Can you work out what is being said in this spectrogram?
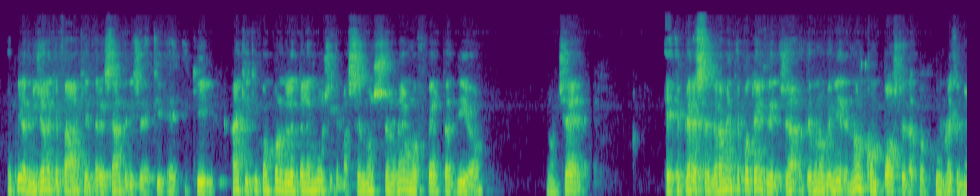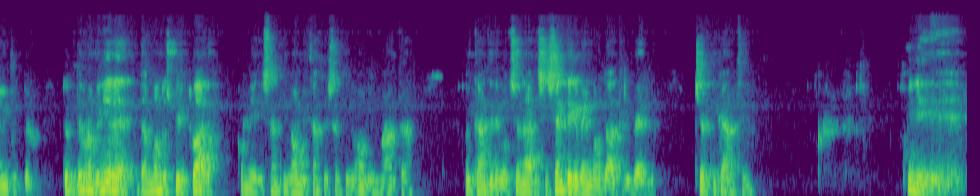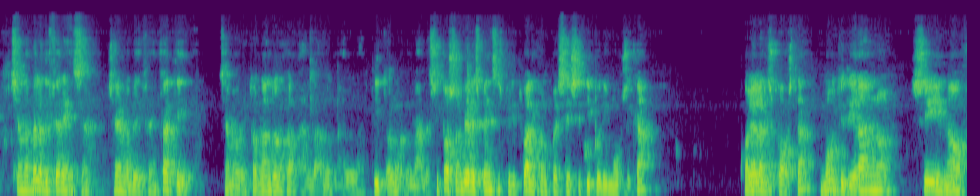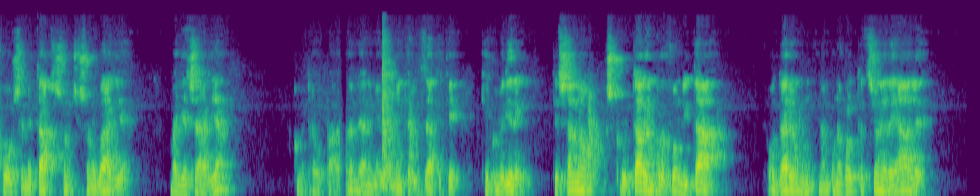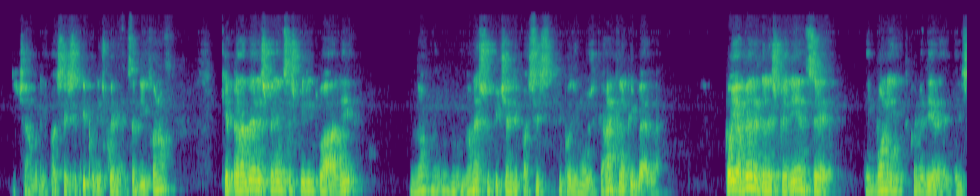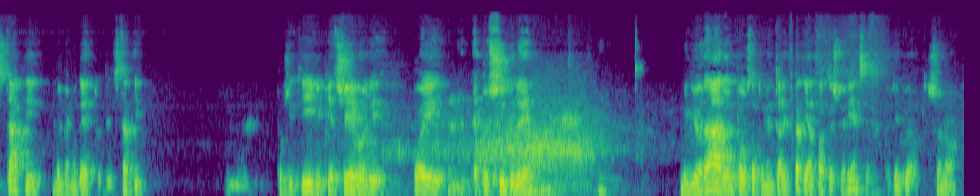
E qui la divisione che fa anche interessante, dice chi, chi, anche chi compone delle belle musiche, ma se non, se non è un'offerta a Dio, non c'è. E, e, per essere veramente potenti devono venire non composte da qualcuno, è che devono venire dal mondo spirituale, come i santi nomi, il canto dei santi nomi, il mantra, i canti devozionali. Si sente che vengono da altri livelli, certi canti. Quindi c'è una bella differenza, c'è una bella differenza. Infatti Stiamo ritornando al titolo, alla domanda. Si possono avere esperienze spirituali con qualsiasi tipo di musica? Qual è la risposta? Molti diranno sì, no, forse metà. Ci sono, ci sono varie magliacciaria, come Prabhupada, le anime veramente realizzate che, che, come dire, che sanno scrutare in profondità o dare un, una, una valutazione reale diciamo, di qualsiasi tipo di esperienza, dicono che per avere esperienze spirituali no, non è sufficiente qualsiasi tipo di musica, anche la più bella. Puoi avere delle esperienze, dei buoni, come dire, degli stati, come abbiamo detto, degli stati positivi, piacevoli, poi è possibile migliorare un po' lo stato mentale. Infatti hanno fatto esperienze, per esempio ci sono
